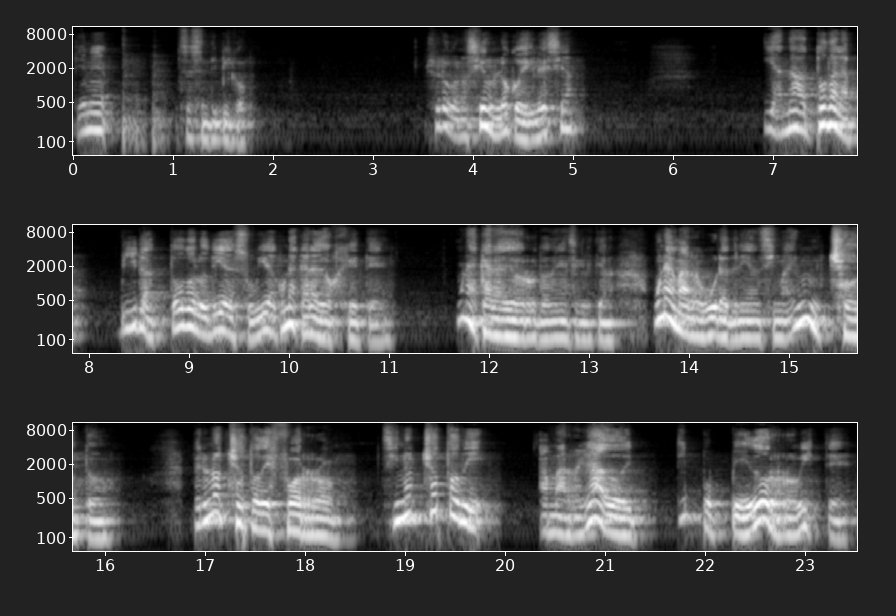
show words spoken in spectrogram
Tiene 60 y pico. Yo lo conocí en un loco de iglesia. Y andaba toda la vida, todos los días de su vida, con una cara de ojete. Una cara de orto tenía ese cristiano. Una amargura tenía encima. Era un choto. Pero no choto de forro, sino choto de amargado, de tipo pedorro, ¿viste?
